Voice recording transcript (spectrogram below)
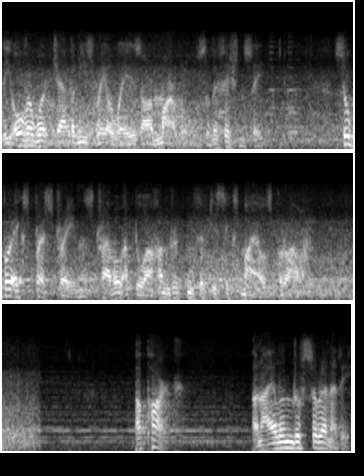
The overworked Japanese railways are marvels of efficiency. Super express trains travel up to 156 miles per hour. A park, an island of serenity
